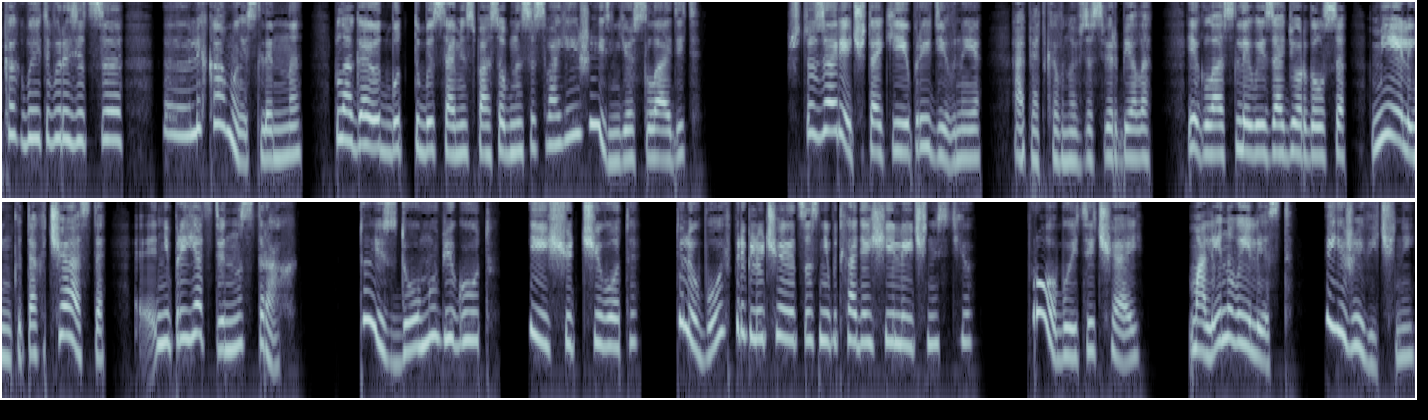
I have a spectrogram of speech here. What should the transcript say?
как бы это выразиться, э, легкомысленно. Полагают, будто бы сами способны со своей жизнью сладить. «Что за речь такие придивные?» Опятка вновь засвербела, и глаз левый задергался, меленько, так часто, э, неприятственно страх. То из дома бегут, ищут чего-то, то любовь приключается с неподходящей личностью. Пробуйте чай. Малиновый лист. Ежевичный.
